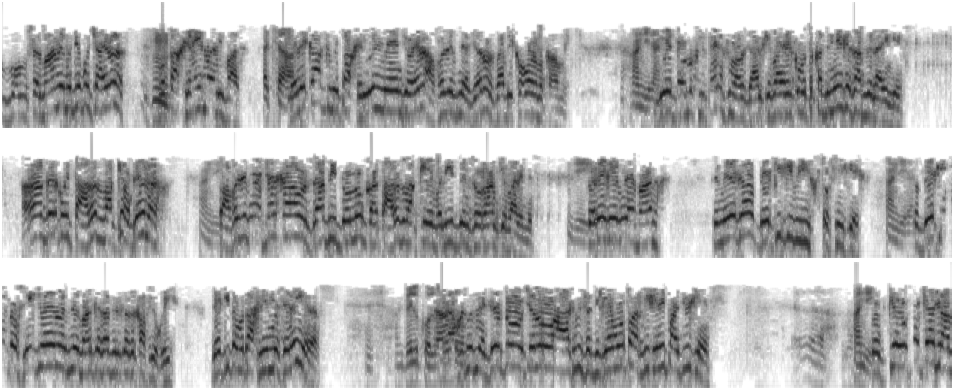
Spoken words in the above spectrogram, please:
وہ مسلمان نے مجھے پوچھا ہے نا۔ متاخرین والی بات۔ اچھا۔ میں نے کہا کہ متاخرین میں جو ہے نا حافظ ابن اجر اور زابی کا اور مقام ہے۔ ہاں جی ہاں جی۔ یہ دونوں چیزیں سماؤ جال کے باہر ان کو متقدمین کے ساتھ ملائیں گے۔ ہاں اگر کوئی تعارض واقع ہو گیا نا ہاں جی۔ تو حافظ ابن اجر کا اور زابی دونوں کا تعارض واقع ہے ولید بن زوران کے بارے میں۔ جی۔ تو ایک ابن احبان پھر میں نے کہا بیکی کی بھی توثیق ہے۔ ہاں تو بیکی کی توثیق جو ہے نا ابن احبان کے ساتھ مل کر تو کافی ہو گئی۔ بیکی تو متاخرین میں سے نہیں ہے۔ نا۔ بالکل۔ اجر تو چلو آٹھویں صدی کے ہیں وہ تو آٹھویں کے نہیں پانچویں کے ہیں۔ ہاں جی۔ تو کیا جواب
